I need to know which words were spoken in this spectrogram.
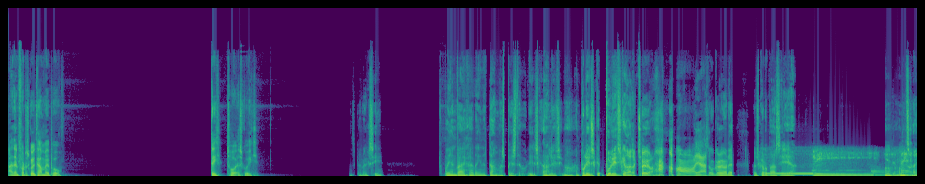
Ej, den får du sgu ikke ham med på. Det tror jeg sgu ikke. Det skal du ikke sige. Brian Weikart er en af Danmarks bedste politiske analytikere. Er Politiske, politiske redaktør. ja, så kan høre det. Nu skal du bare se her. Åh, oh, tre.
